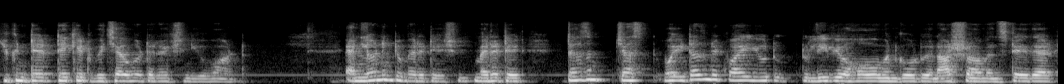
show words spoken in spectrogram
you can t- take it whichever direction you want. And learning to meditation, meditate doesn't just well, it doesn't require you to, to leave your home and go to an ashram and stay there.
